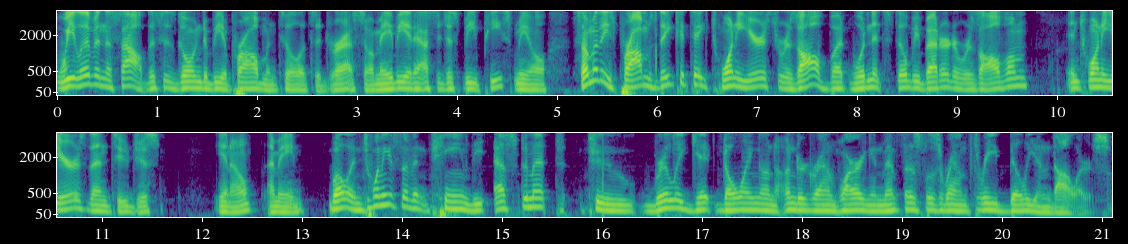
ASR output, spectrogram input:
We live in the South. This is going to be a problem until it's addressed. So maybe it has to just be piecemeal. Some of these problems they could take twenty years to resolve, but wouldn't it still be better to resolve them in twenty years than to just, you know? I mean, Well, in 2017, the estimate to really get going on underground wiring in Memphis was around three billion dollars.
